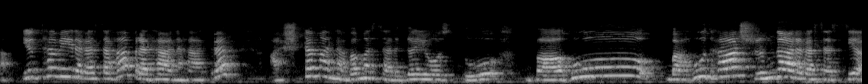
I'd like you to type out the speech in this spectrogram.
हा, युद्धवीररसः प्रधानः अत्र अष्टमनवमसर्गयोस्तु बहु बहुधा शृङ्गाररसस्य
